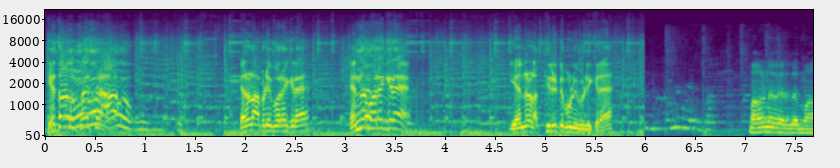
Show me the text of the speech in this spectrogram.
ஏதாவது பேசுறா. என்னடா அப்படி முறைக்கிற? என்ன முறைக்கிற? என்னடா திருட்டு மொழி பிடிக்கிற? மௌன விரதமா?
